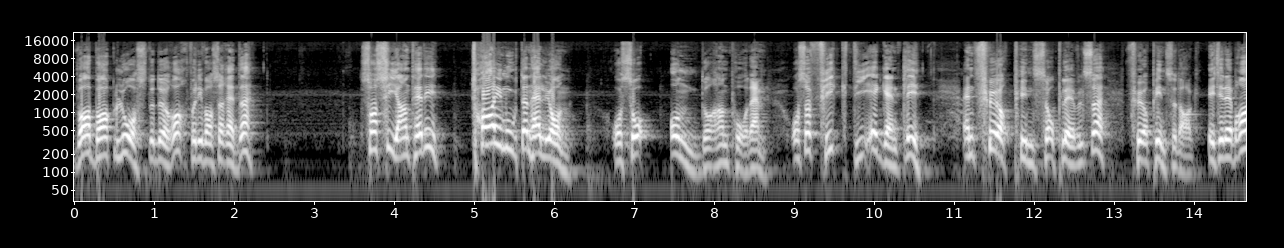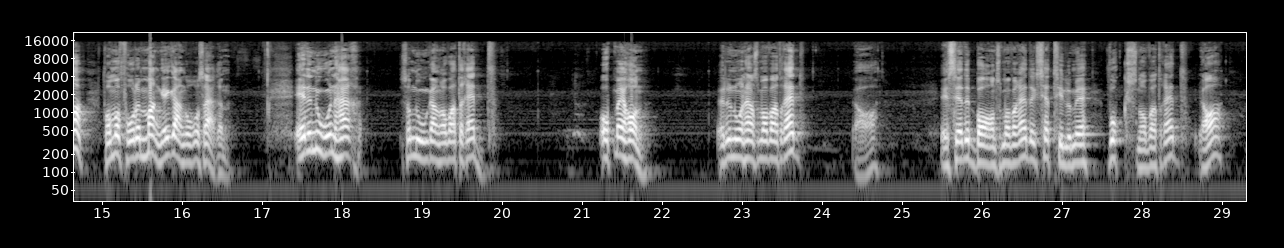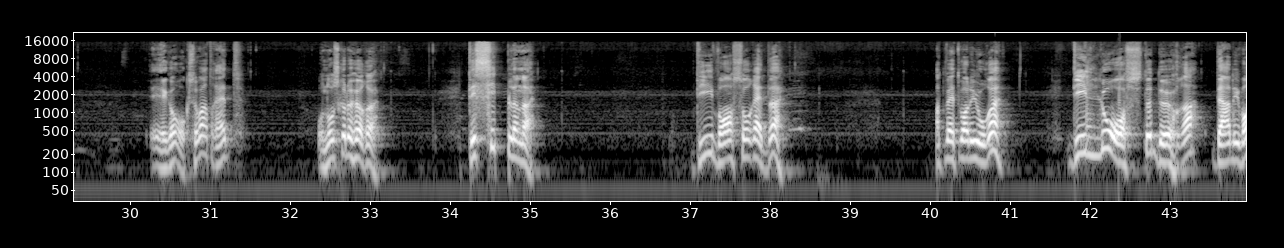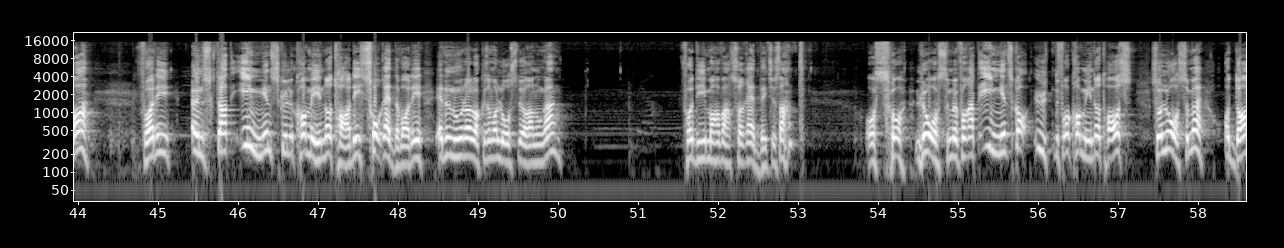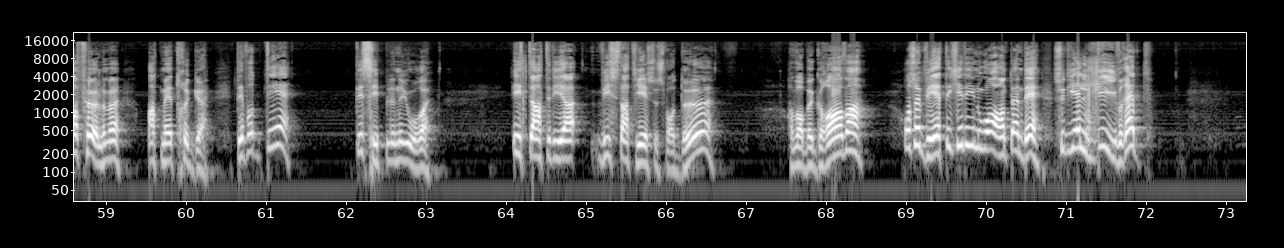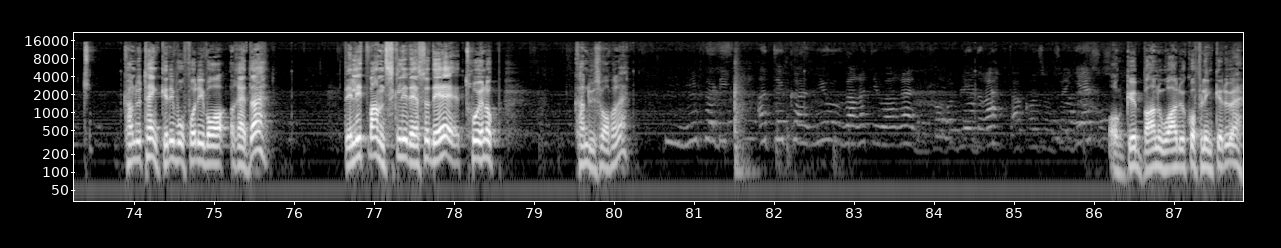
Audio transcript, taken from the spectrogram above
var bak låste dører, for de var så redde. Så sier han til dem, 'Ta imot Den hellige ånd.' Og så ånder han på dem. Og så fikk de egentlig en førpinseopplevelse før pinsedag. Er ikke det bra? For vi får det mange ganger hos Herren. Er det noen her som noen gang har vært redd? Opp med ei hånd. Er det noen her som har vært redd? Ja. Jeg ser det barn som har vært redd. Jeg ser til og med voksne har vært redd. Ja, jeg har også vært redd. Og nå skal du høre. Disiplene de var så redde at vet du hva de gjorde? De låste døra der de var, for de ønsket at ingen skulle komme inn og ta dem. Så redde var de. Er det noen av dere som har låst døra noen gang? Fordi vi har vært så redde, ikke sant? Og så låser vi for at ingen skal utenfor komme inn og ta oss. Så låser vi, og da føler vi at vi er trygge. Det var det disiplene gjorde. Etter at de visste at Jesus var død, han var begrava, og så vet ikke de noe annet enn det, så de er livredd. Kan du tenke deg hvorfor de var redde? Det er litt vanskelig, det, så det tror jeg nok Kan du svare på det? Å, gubba noe av du, hvor flink du er.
